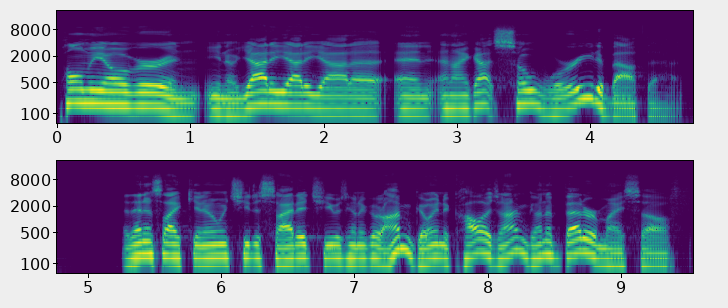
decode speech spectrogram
pull me over and you know yada yada yada. And and I got so worried about that. And then it's like, you know, when she decided she was going to go, I'm going to college, I'm going to better myself,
